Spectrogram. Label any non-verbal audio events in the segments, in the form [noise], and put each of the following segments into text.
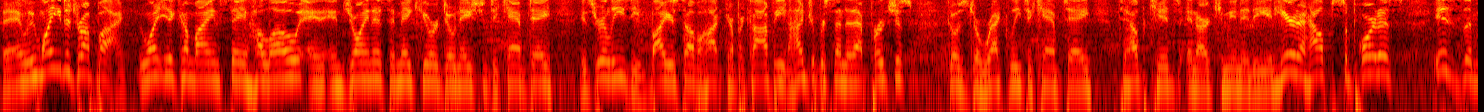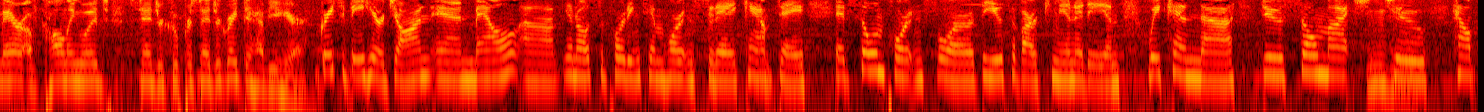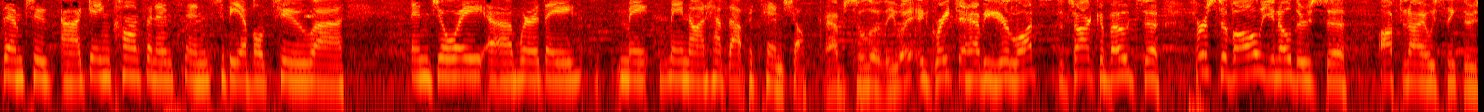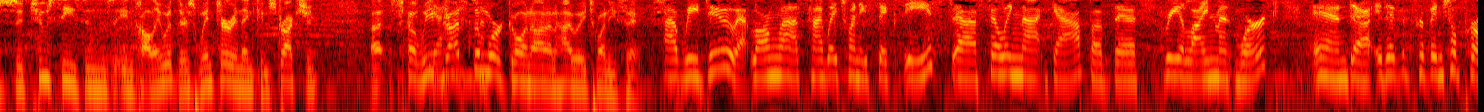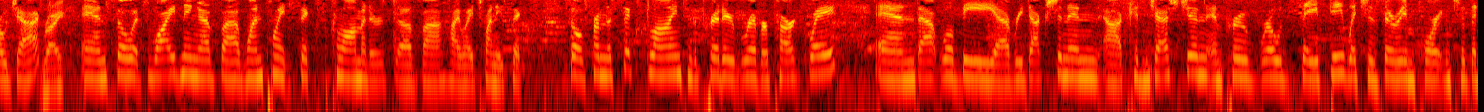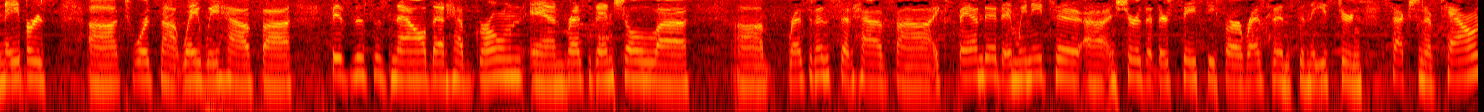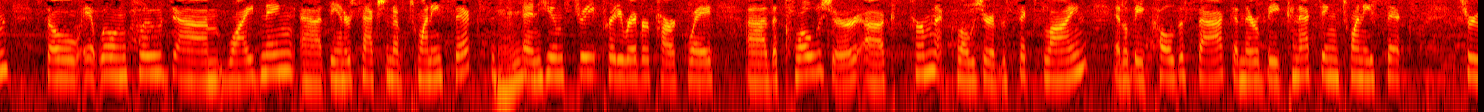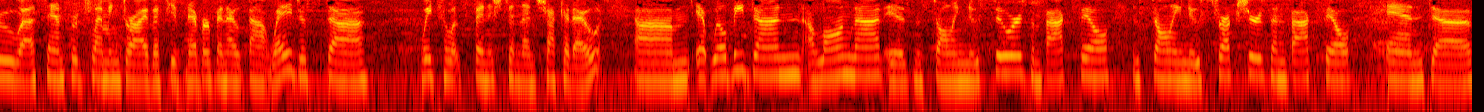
And we want you to drop by. We want you to come by and say hello and, and join us and make your donation to Camp Day. It's real easy. Buy yourself a hot cup of coffee. 100% of that purchase goes directly to Camp Day to help kids in our community. And here to help support us is the mayor of Collingwood, Sandra Cooper. Sandra, great to have you here. Great to be here, John and Mel. Uh, you know, supporting Tim Hortons today, Camp Day. It's so important for the youth of our community, and we can uh, do so much mm-hmm. to help them to uh, gain confidence and to be able to uh, enjoy uh, where they may may not have that potential. Absolutely, and great to have you here. Lots to talk about. Uh, first of all, you know, there's uh, often I always think there's uh, two seasons in Collingwood. There's winter and then construction. Uh, so we've yeah. got some work going on on Highway 26. Uh, we do at long last Highway 26 East, uh, filling that gap of the realignment work. And uh, it is a provincial project. Right. And so it's widening of uh, 1.6 kilometers of uh, Highway 26. So from the sixth line to the Pretty River Parkway. And that will be a reduction in congestion, improve road safety, which is very important to the neighbors towards that way. We have businesses now that have grown and residential uh, uh, residents that have uh, expanded, and we need to uh, ensure that there's safety for our residents in the eastern section of town. So it will include um, widening at the intersection of 26 mm-hmm. and Hume Street, Pretty River Parkway, uh, the closure, uh, permanent closure of the sixth line. It'll be cul-de-sac, and there will be connecting 26 through Sandford Fleming Drive. If you've never been out that way, just wait till it's finished and then check it out. Um, it will be done along that is installing new sewers and backfill, installing new structures and backfill, and uh,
